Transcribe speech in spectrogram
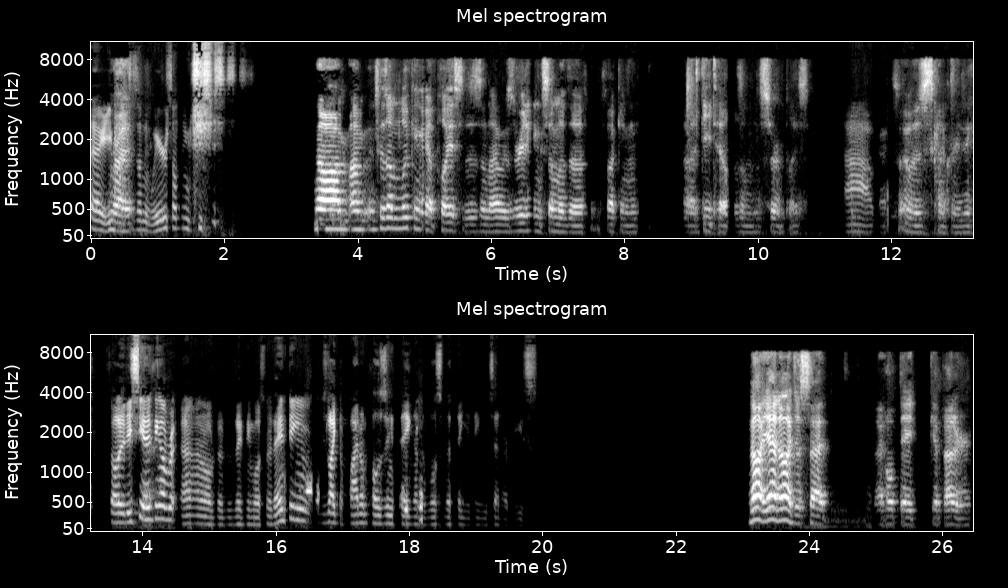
Hey, you right. something weird or something? no, I'm, I'm because I'm looking at places and I was reading some of the fucking uh, details in a certain place. Ah, okay. So it was kind of crazy. So did you see anything on? I don't know if there's anything Will Smith. Anything like the final closing thing on the Will Smith thing? You think we said our piece? No, yeah, no. I just said I hope they get better.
